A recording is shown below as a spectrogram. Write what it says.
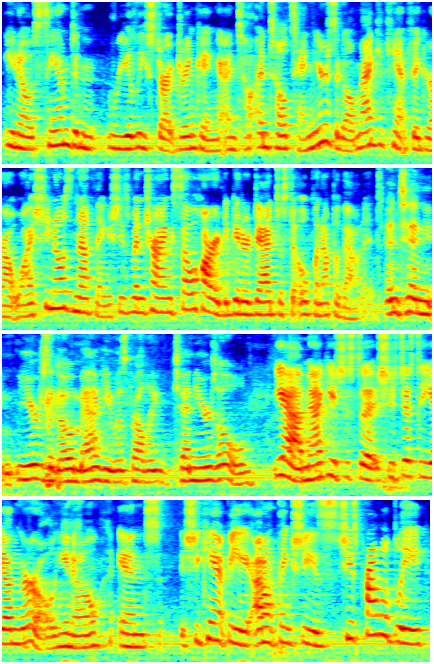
you know, Sam didn't really start drinking until until 10 years ago. Maggie can't figure out why. She knows nothing. She's been trying so hard to get her dad just to open up about it. and 10 years ago, Maggie was probably 10 years old. Yeah, Maggie's just a she's just a young girl, you know, and she can't be I don't think she's she's probably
